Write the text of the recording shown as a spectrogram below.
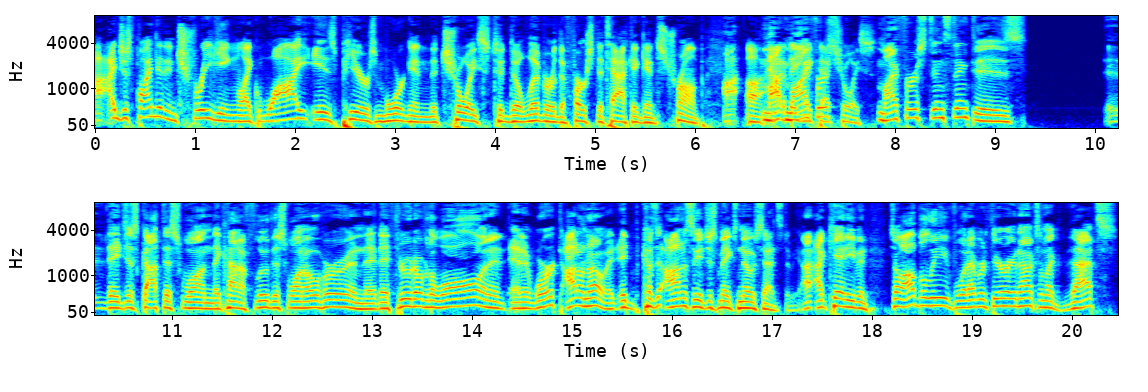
I just find it intriguing. Like, why is Piers Morgan the choice to deliver the first attack against Trump? Uh, how did they make first, that choice? My first instinct is they just got this one. They kind of flew this one over and they, they threw it over the wall and it, and it worked. I don't know. It, it cause honestly, it just makes no sense to me. I, I can't even, so I'll believe whatever theory knocks. I'm like, that's,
